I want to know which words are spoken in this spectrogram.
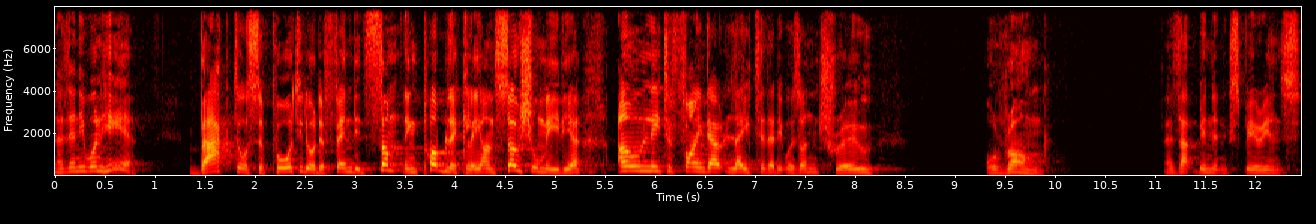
Has anyone here backed or supported or defended something publicly on social media only to find out later that it was untrue or wrong? Has that been an experience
